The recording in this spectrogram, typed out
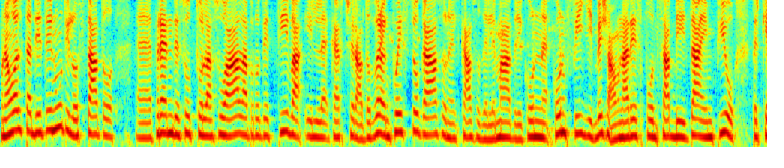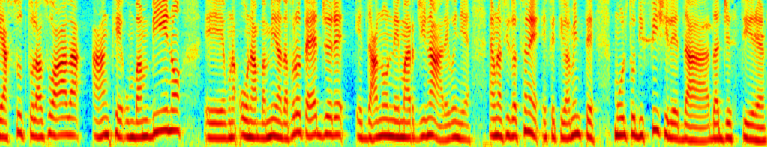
una volta detenuti lo Stato eh, prende sotto la sua ala protettiva il carcerato, però in questo caso, nel caso delle madri con, con figli, invece ha una responsabilità in più perché ha sotto la sua ala anche un bambino una, o una bambina da proteggere e da non emarginare, quindi è, è una situazione effettivamente sicuramente molto difficile da, da gestire.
